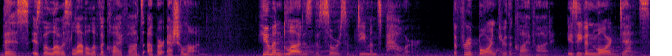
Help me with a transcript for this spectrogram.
This is the lowest level of the Qliphoth's upper echelon. Human blood is the source of demon's power. The fruit born through the Qliphoth is even more dense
